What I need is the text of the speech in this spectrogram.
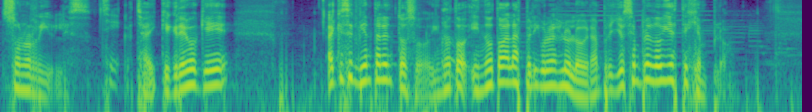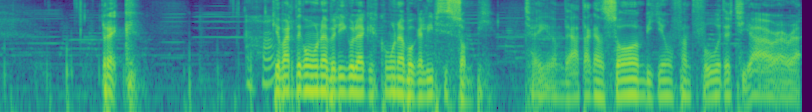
son horribles. Sí. ¿Cachai? Que creo que hay que ser bien talentoso. Y no, to- y no todas las películas lo logran. Pero yo siempre doy este ejemplo. Rec. Ajá. Que parte como una película que es como un apocalipsis zombie. ¿cachai? Donde atacan zombies y un fan footage y bla, bla, bla.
